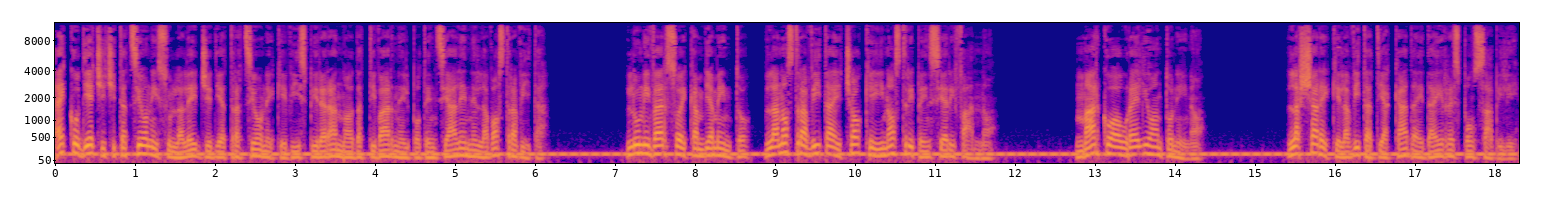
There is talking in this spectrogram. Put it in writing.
Ecco 10 citazioni sulla legge di attrazione che vi ispireranno ad attivarne il potenziale nella vostra vita. L'universo è cambiamento, la nostra vita è ciò che i nostri pensieri fanno. Marco Aurelio Antonino. Lasciare che la vita ti accada è da irresponsabili.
